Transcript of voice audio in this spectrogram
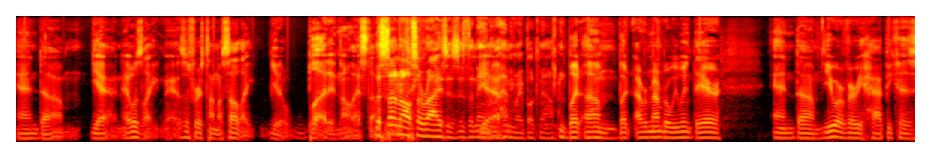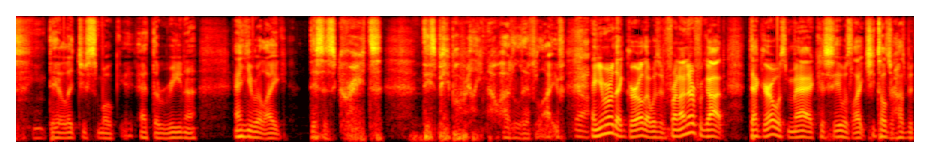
And um yeah, and it was like man, this is the first time I saw like, you know, blood and all that stuff. The Sun Also Rises is the name of the Hemingway book now. but um but i remember we went there and um you were very happy because they let you smoke at the arena and you were like this is great these people really know how to live life Yeah. and you remember that girl that was in front i never forgot that girl was mad because she was like she tells her husband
